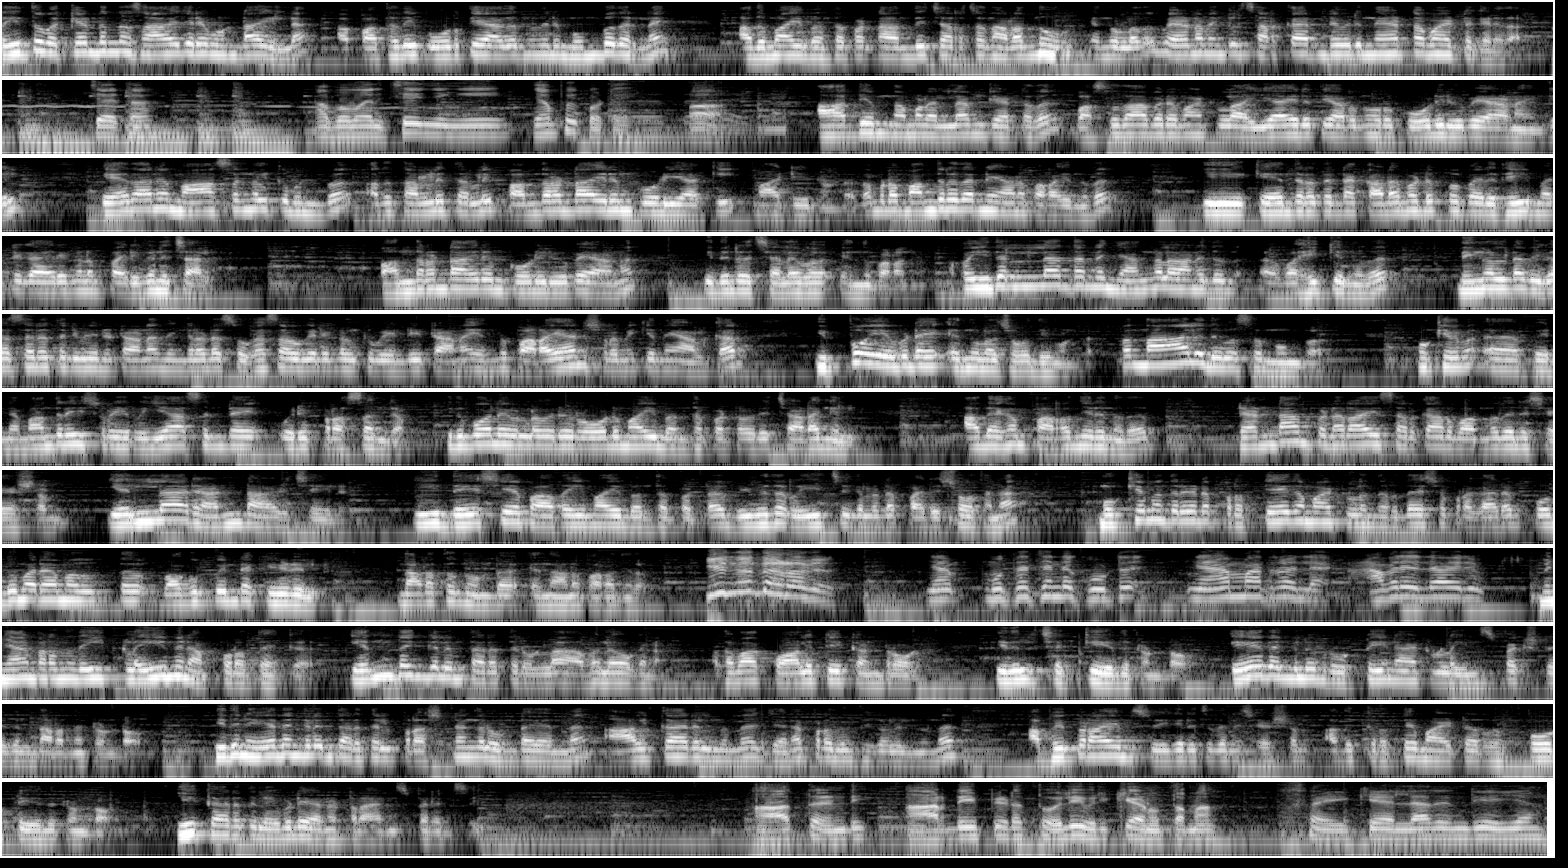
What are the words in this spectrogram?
റീത്ത് വെക്കേണ്ടുന്ന സാഹചര്യം ഉണ്ടായില്ല. ആ പദ്ധതി പൂർത്തിയാകുന്നതിന് മുമ്പ് തന്നെ അതുമായി ബന്ധപ്പെട്ട അന്തിചർച്ച നടന്നു എന്നുള്ളത് വേണമെങ്കിൽ സർക്കാരിന്റെ ഒരു നേട്ടമായിട്ട് കരുതാം. ചേട്ടാ അപമാനിച്ചു ഞാൻ പോയിക്കോട്ടെ? ആദ്യം നമ്മളെല്ലാം കേട്ടത് വസ്തുതാപരമായിട്ടുള്ള അയ്യായിരത്തി അറുന്നൂറ് കോടി രൂപയാണെങ്കിൽ ഏതാനും മാസങ്ങൾക്ക് മുൻപ് അത് തള്ളി തള്ളി പന്ത്രണ്ടായിരം കോടിയാക്കി മാറ്റിയിട്ടുണ്ട്. നമ്മുടെ മന്ത്രി തന്നെയാണ് പറയുന്നത് ഈ കേന്ദ്രത്തിന്റെ കടമെടുപ്പ് പരിധിയും മറ്റു കാര്യങ്ങളും പരിഗണിച്ചാൽ പന്ത്രണ്ടായിരം കോടി രൂപയാണ് ഇതിന്റെ ചെലവ് എന്ന് പറഞ്ഞു. അപ്പോൾ ഇതെല്ലാം തന്നെ ഞങ്ങളാണ് ഇത് വഹിക്കുന്നത്. നിങ്ങളുടെ വികസനത്തിന് വേണ്ടിയിട്ടാണ് നിങ്ങളുടെ സുഖ സൗകര്യങ്ങൾക്ക് വേണ്ടിയിട്ടാണ് എന്ന് പറയാൻ ശ്രമിക്കുന്ന ആൾക്കാർ ഇപ്പോൾ എവിടെ എന്നുള്ള ചോദ്യമുണ്ട്. അപ്പം നാല് ദിവസം മുമ്പ് മുഖ്യ പിന്നെ മന്ത്രി ശ്രീ റിയാസിന്റെ ഒരു പ്രസംഗം ഇതുപോലെയുള്ള ഒരു റോഡുമായി ബന്ധപ്പെട്ട ഒരു ചടങ്ങിൽ അദ്ദേഹം പറഞ്ഞിരുന്നത് രണ്ടാം പിണറായി സർക്കാർ വന്നതിന് ശേഷം എല്ലാ രണ്ടാഴ്ചയിലും ഈ ദേശീയപാതയുമായി ബന്ധപ്പെട്ട് വിവിധ റീച്ചുകളുടെ പരിശോധന മുഖ്യമന്ത്രിയുടെ പ്രത്യേകമായിട്ടുള്ള നിർദ്ദേശപ്രകാരം പൊതുമരാമത്ത് വകുപ്പിന്റെ കീഴിൽ നടത്തുന്നുണ്ട് എന്നാണ് പറഞ്ഞത്. ഞാൻ മുത്തച്ഛന്റെ കൂട്ട് ഞാൻ മാത്രമല്ല അവരെല്ലാവരും. ഞാൻ പറഞ്ഞത് ഈ ക്ലെയിമിനപ്പുറത്തേക്ക് എന്തെങ്കിലും തരത്തിലുള്ള അവലോകനം അഥവാ ക്വാളിറ്റി കൺട്രോൾ ഇതിൽ ചെക്ക് ചെയ്തിട്ടുണ്ടോ? ഏതെങ്കിലും റുട്ടീനായിട്ടുള്ള ഇൻസ്പെക്ഷൻ ഇതിൽ നടന്നിട്ടുണ്ടോ? ഇതിന് ഏതെങ്കിലും തരത്തിൽ പ്രശ്നങ്ങളുണ്ട് എന്ന് ആൾക്കാരിൽ നിന്ന് ജനപ്രതിനിധികളിൽ നിന്ന് അഭിപ്രായം സ്വീകരിച്ചതിന് ശേഷം അത് കൃത്യമായിട്ട് റിപ്പോർട്ട് ചെയ്തിട്ടുണ്ടോ? ഈ കാര്യത്തിൽ എവിടെയാണ് ട്രാൻസ്പെറൻസി ആ തേണ്ടി ആർ ഡി പിയുടെ തൊലി ഒരുക്കുകയാണ് ഉത്തമ. സഹിക്കുക അല്ലാതെ എന്ത് ചെയ്യാ.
